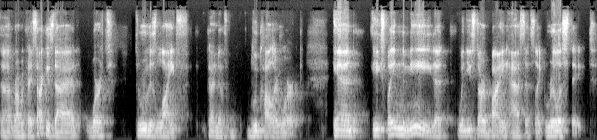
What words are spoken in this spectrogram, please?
uh, Robert Kiyosaki's dad, worked through his life, kind of blue collar work. And he explained to me that when you start buying assets like real estate,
